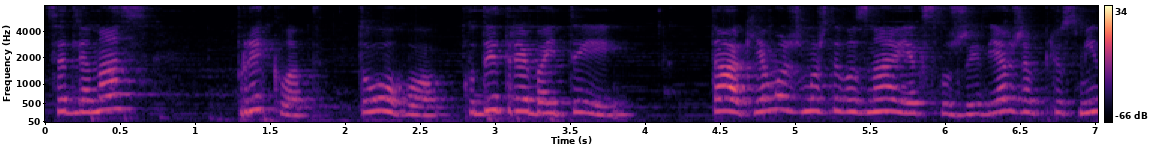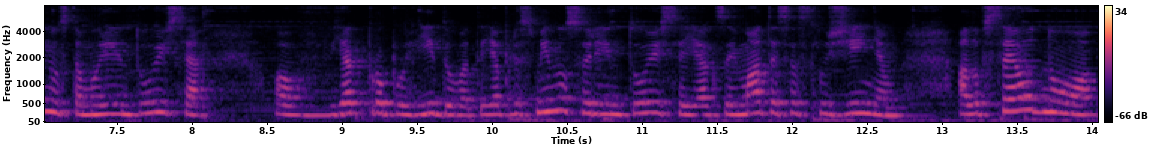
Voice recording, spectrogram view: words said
Це для нас приклад того, куди треба йти. Так, я мож- можливо знаю, як служити, я вже плюс-мінус там орієнтуюся, як проповідувати, я плюс-мінус орієнтуюся, як займатися служінням. Але все одно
